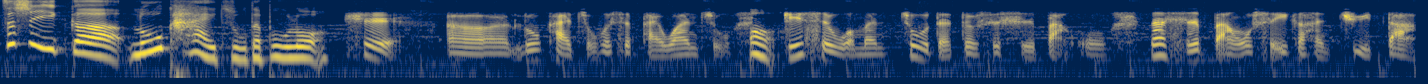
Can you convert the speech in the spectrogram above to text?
这是一个卢凯族的部落。是呃卢凯族或是排湾族。嗯，其实我们住的都是石板屋，那石板屋是一个很巨大，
